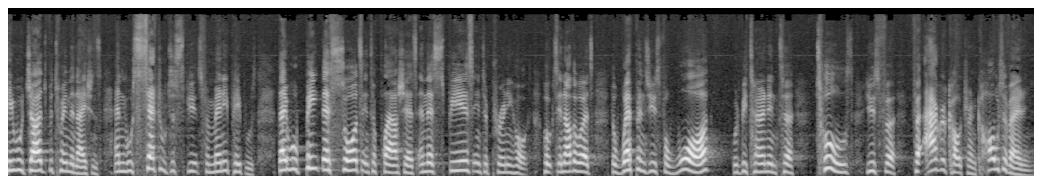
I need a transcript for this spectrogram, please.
He will judge between the nations and will settle disputes for many peoples. They will beat their swords into plowshares and their spears into pruning hooks. In other words, the weapons used for war would be turned into tools used for, for agriculture and cultivating.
